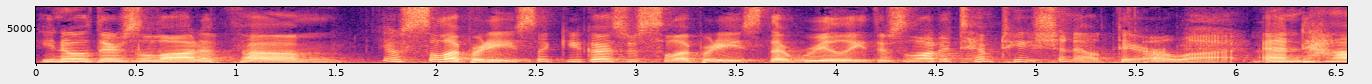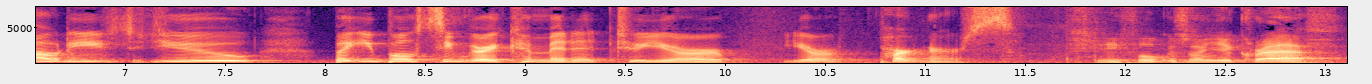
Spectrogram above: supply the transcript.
you know, there's a lot of um, you know celebrities, like you guys are celebrities that really there's a lot of temptation out there. A lot. And how do you, you? But you both seem very committed to your your partners. Stay focused on your craft.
